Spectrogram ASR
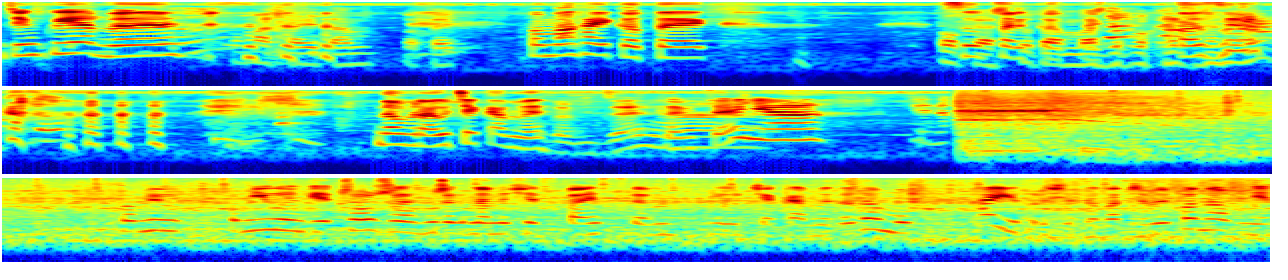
Dziękujemy. Pomachaj tam, kotek. Pomachaj kotek. Pokaż, Super co tam masz do pokazania. Pazurka. Dobra, uciekamy. Do widzenia. Do widzenia. Po, mił, po miłym wieczorze żegnamy się z Państwem i uciekamy do domu, a jutro się zobaczymy ponownie.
